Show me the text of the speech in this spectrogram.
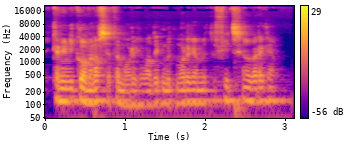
ik kan u niet komen afzetten morgen, want ik moet morgen met de fiets gaan werken.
